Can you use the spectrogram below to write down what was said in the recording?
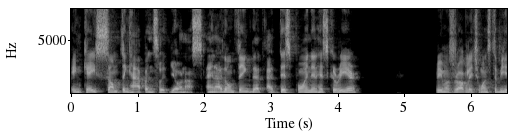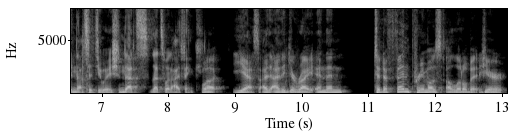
in case something happens with Jonas. And I don't think that at this point in his career, Primoz Roglic wants to be in that situation. That's that's what I think. Well, yes, I, I think you're right. And then to defend Primoz a little bit here,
